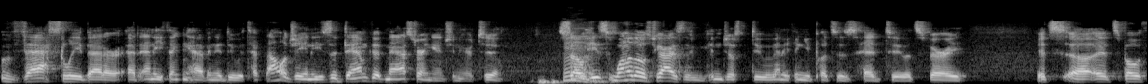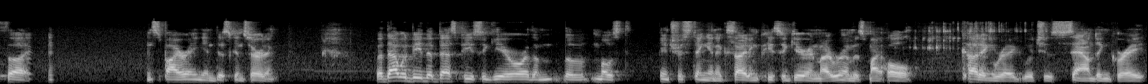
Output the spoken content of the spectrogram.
vastly better at anything having to do with technology, and he's a damn good mastering engineer too. So he's one of those guys that can just do anything he puts his head to. It's very, it's uh, it's both uh, inspiring and disconcerting. But that would be the best piece of gear, or the the most interesting and exciting piece of gear in my room is my whole cutting rig, which is sounding great.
